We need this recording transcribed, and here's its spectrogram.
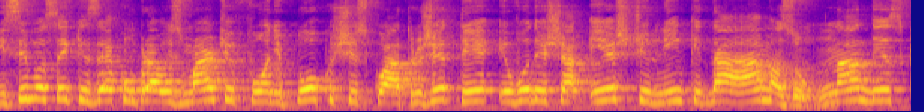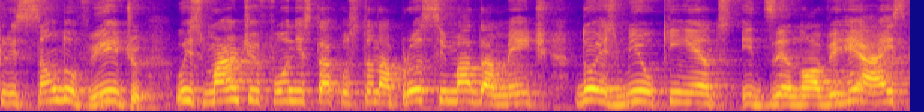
E se você quiser comprar o smartphone Poco X4 GT, eu vou deixar este link da Amazon na descrição do vídeo. O smartphone está custando aproximadamente R$ 2.519.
